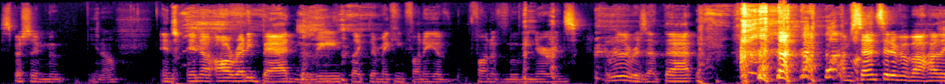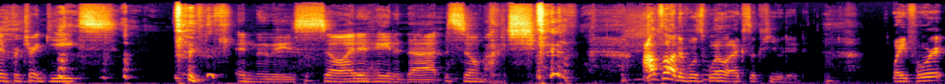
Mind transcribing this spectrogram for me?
especially you know in in an already bad movie, like they're making funny of fun of movie nerds. I really resent that. I'm sensitive about how they portray geeks in movies, so I did hated that so much. I thought it was well executed. Wait for it.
